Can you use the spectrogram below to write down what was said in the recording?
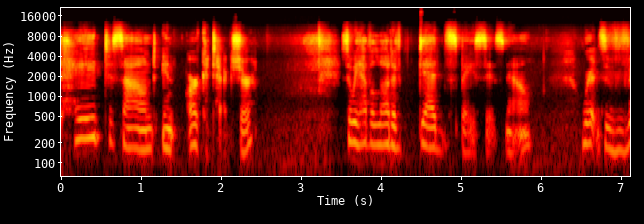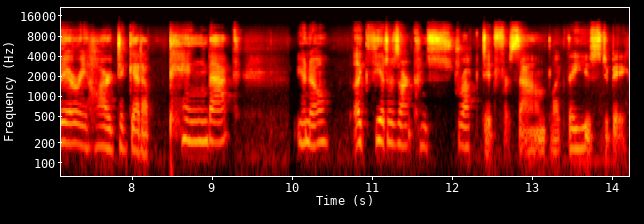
paid to sound in architecture. So we have a lot of dead spaces now where it's very hard to get a ping back, you know, like theaters aren't constructed for sound like they used to be.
